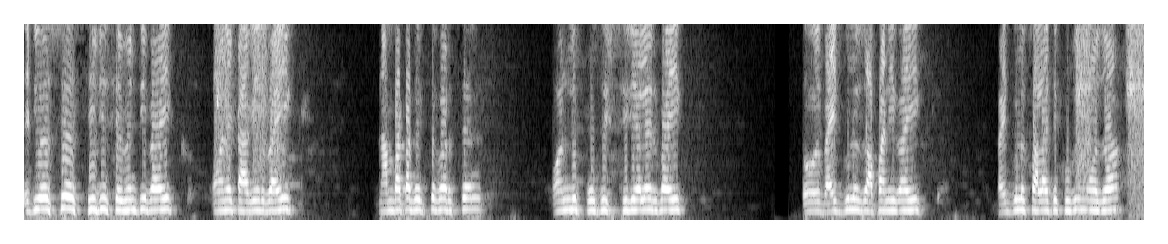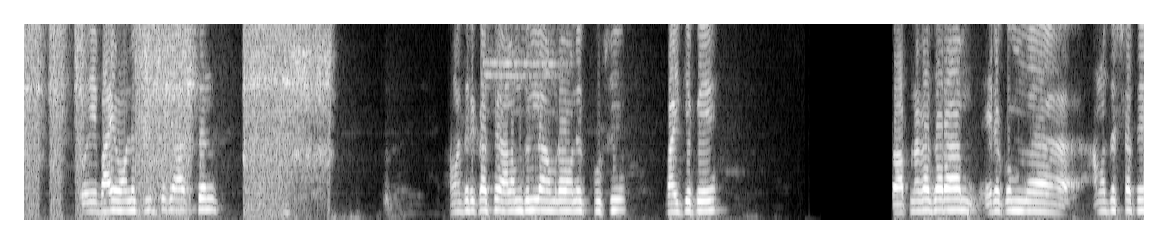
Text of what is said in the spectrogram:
এটি হচ্ছে সিডি সেভেন্টি বাইক, অনেক আগের বাইক। নাম্বারটা দেখতে পাচ্ছেন অনলি পঁচিশ সিরিয়ালের বাইক। তো ওই বাইকগুলো জাপানি বাইক, বাইকগুলো চালাইতে খুবই মজা। তো এই ভাই অনেক দূর থেকে আসছেন। আমাদের কাছে আলহামদুলিল্লাহ আমরা অনেক খুশি বাইকে পেয়ে। তো আপনারা যারা এরকম আমাদের সাথে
